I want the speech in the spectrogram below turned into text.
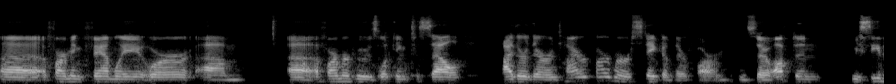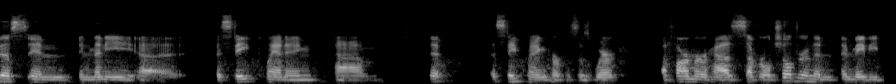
a farming family or um, a farmer who's looking to sell either their entire farm or a stake of their farm. And so often we see this in in many uh, estate planning um, estate planning purposes where a farmer has several children and, and maybe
